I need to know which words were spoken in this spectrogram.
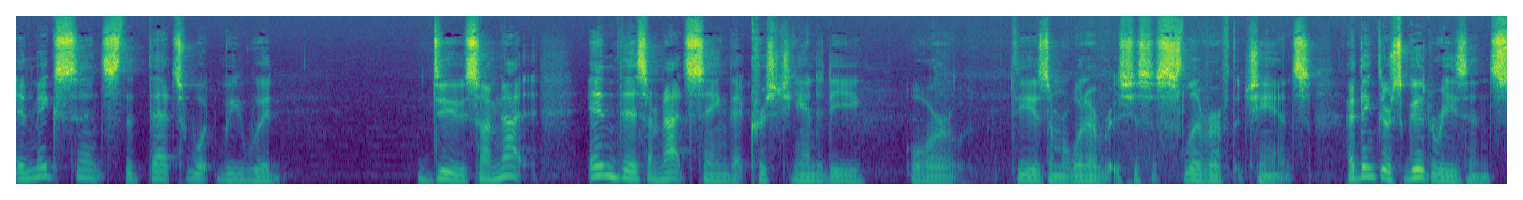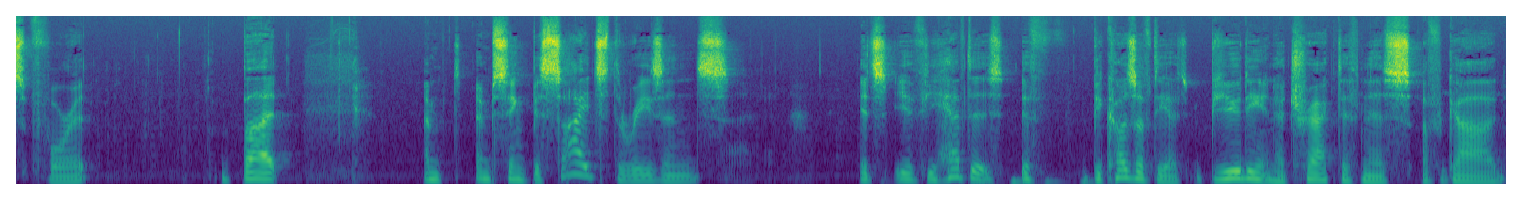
it makes sense that that's what we would do. So I'm not in this, I'm not saying that Christianity or theism or whatever is just a sliver of the chance. I think there's good reasons for it, but I'm I'm saying besides the reasons, it's if you have this if because of the beauty and attractiveness of God,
